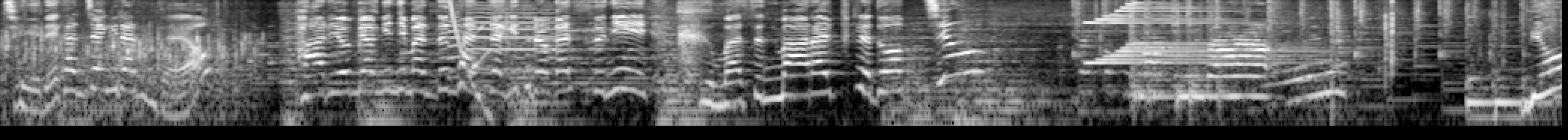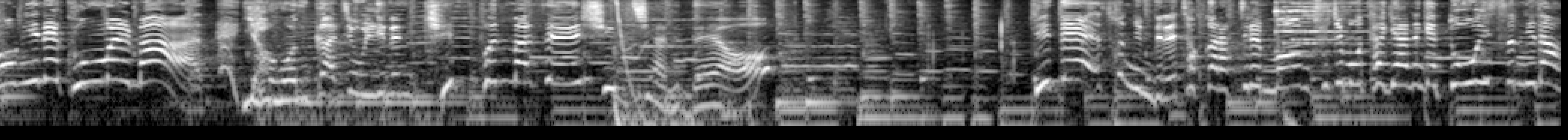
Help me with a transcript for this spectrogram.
재래 간장이라는데요. 발효 명인이 만든 간장이 들어갔으니 그 맛은 말할 필요도 없죠. 명인의 국물 맛 영혼까지 울리는 깊은 맛에 쉽지 않은데요. 이때 손님들의 젓가락질을 멈추지 못하게 하는 게 또 있습니다.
